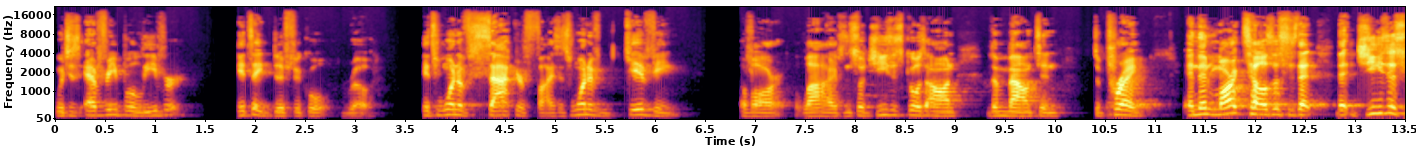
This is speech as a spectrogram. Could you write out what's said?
which is every believer, it's a difficult road. It's one of sacrifice, it's one of giving of our lives. And so Jesus goes on the mountain to pray. And then Mark tells us is that, that Jesus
